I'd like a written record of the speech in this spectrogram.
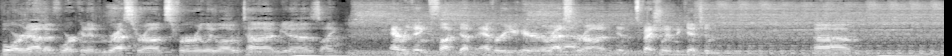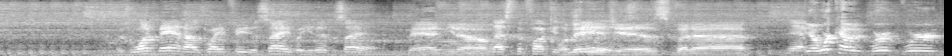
born out of working in restaurants for a really long time. You know, it's like everything fucked up ever you hear in a restaurant, especially in the kitchen. There's one band I was waiting for you to say, but you didn't say it. Man, you know, That's the fucking chlamydia jizz. jizz, but uh, Yeah. you know, we're coming. We're we're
